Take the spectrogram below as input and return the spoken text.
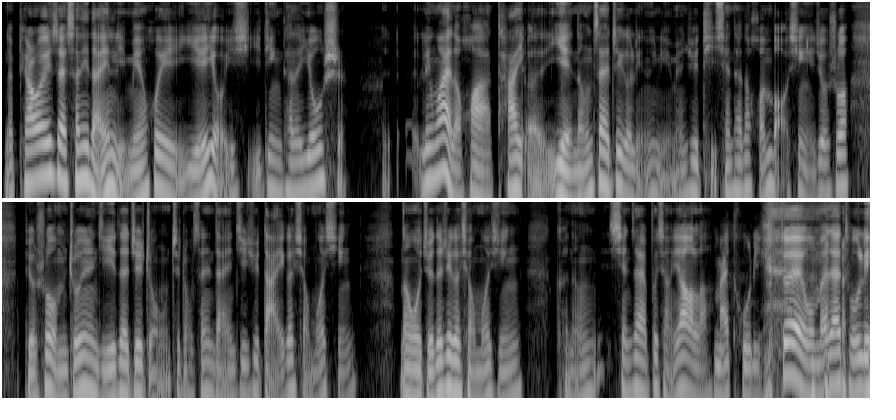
那 PLA 在 3D 打印里面会也有一些一定它的优势。呃另外的话，它呃也能在这个领域里面去体现它的环保性。也就是说，比如说我们桌面级的这种这种 3D 打印机去打一个小模型，那我觉得这个小模型可能现在不想要了，埋土里。对我埋在土里，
